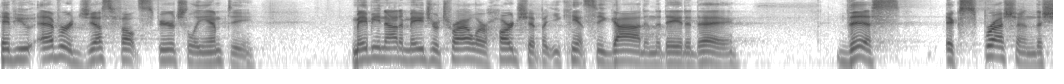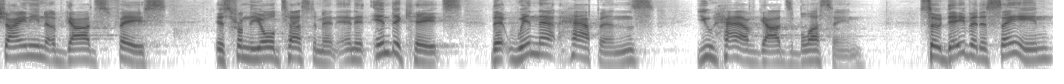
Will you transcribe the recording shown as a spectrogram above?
Have you ever just felt spiritually empty? Maybe not a major trial or hardship, but you can't see God in the day to day. This expression, the shining of God's face, is from the Old Testament, and it indicates that when that happens, you have God's blessing. So David is saying,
